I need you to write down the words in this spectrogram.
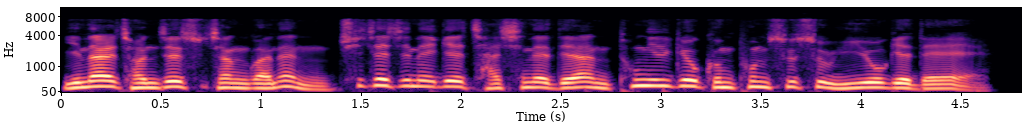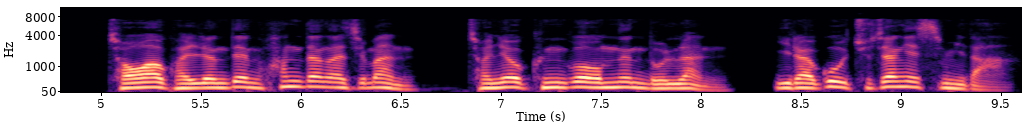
이날 전재수 장관은 취재진에게 자신에 대한 통일교 금품 수수 의혹에 대해 저와 관련된 황당하지만 전혀 근거 없는 논란이라고 주장했습니다.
